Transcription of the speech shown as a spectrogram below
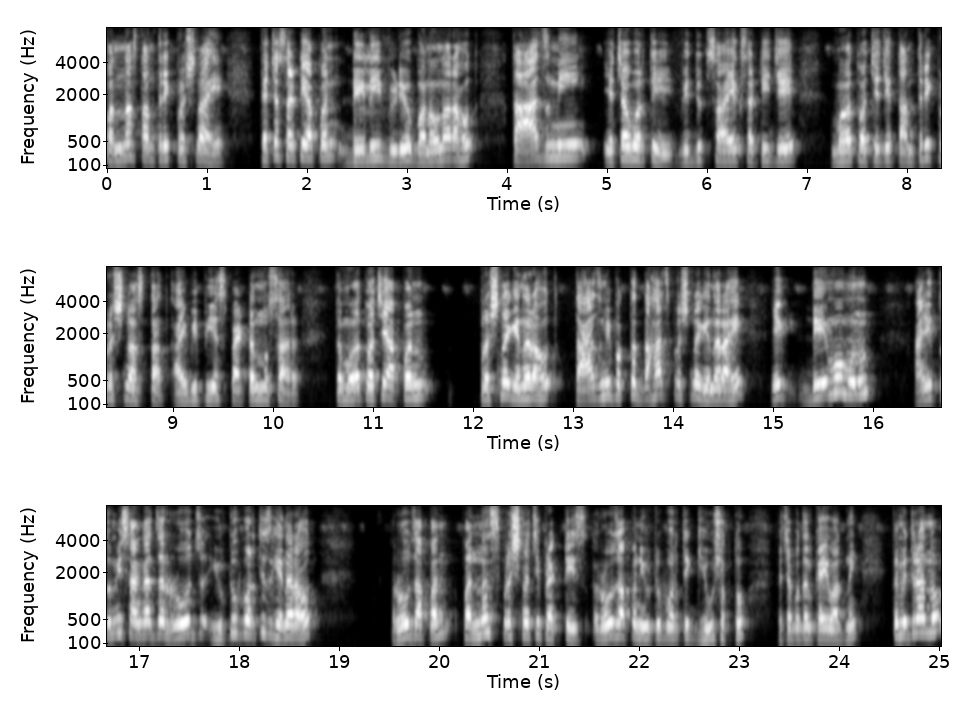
पन्नास तांत्रिक प्रश्न आहे त्याच्यासाठी आपण डेली व्हिडिओ बनवणार आहोत. तर आज मी याच्यावरती विद्युत सहाय्यकसाठी जे महत्त्वाचे जे तांत्रिक प्रश्न असतात आय बी पी एस पॅटर्ननुसार तर महत्त्वाचे आपण प्रश्न घेणार आहोत. तर आज मी फक्त दहाच प्रश्न घेणार आहे. एक डेमो म्हणून आणि तुम्ही सांगा जर रोज यूट्यूबवरतीच घेणार आहोत रोज आपण पन्नास प्रश्नाची प्रॅक्टिस रोज आपण यूट्यूबवरती घेऊ शकतो. त्याच्याबद्दल काही वाद नाही. तर मित्रांनो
